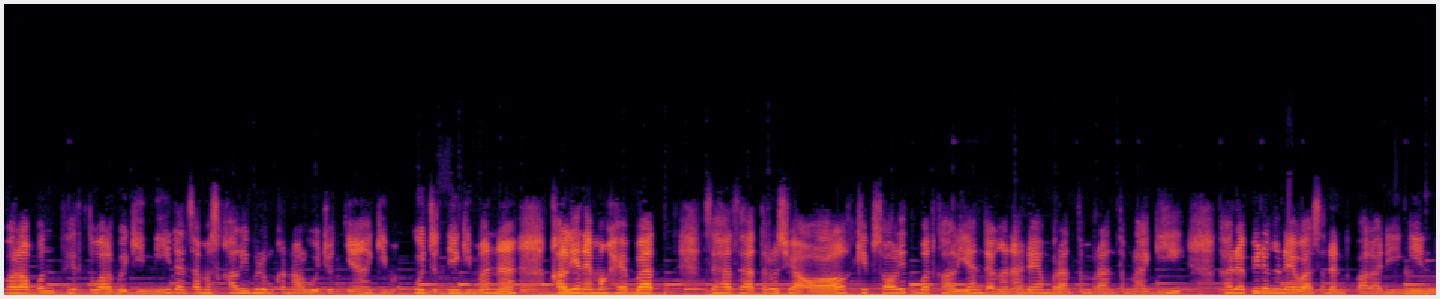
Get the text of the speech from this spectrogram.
Walaupun virtual begini dan sama sekali belum kenal wujudnya gim- wujudnya gimana kalian emang hebat. Sehat-sehat terus ya all keep solid buat kalian jangan ada yang berantem berantem lagi. Hadapi dengan dewasa dan kepala dingin.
